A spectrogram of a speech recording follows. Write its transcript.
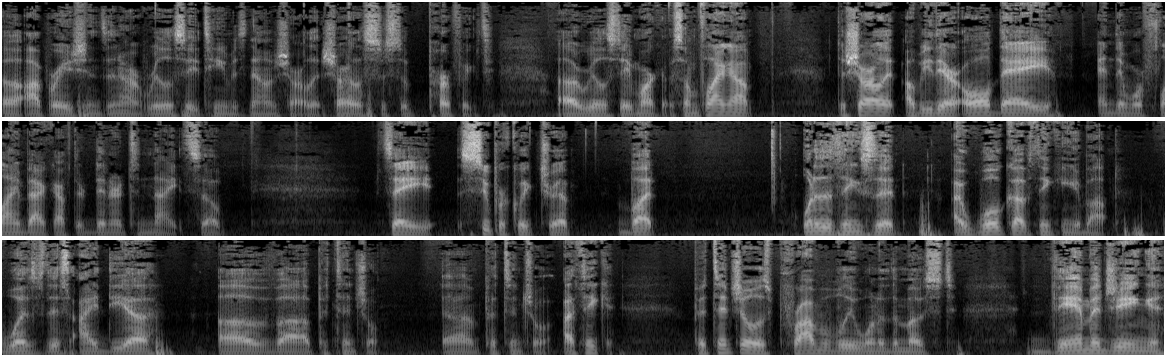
uh, operations and our real estate team is now in Charlotte. Charlotte's just a perfect uh, real estate market. So I'm flying out to Charlotte. I'll be there all day and then we're flying back after dinner tonight. So it's a super quick trip. But one of the things that I woke up thinking about was this idea of uh, potential. Uh, potential. I think potential is probably one of the most damaging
